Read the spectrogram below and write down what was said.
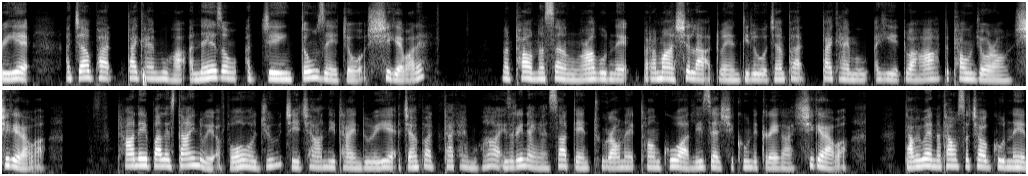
တွေရဲ့အကြမ်းဖက်တိုက်ခိုက်မှုဟာအနည်းဆုံးအကြိမ်30ကျော်ရှိခဲ့ပါတယ်။ 2025ခုနှစ်ပထမ၈လအတွင်းဒီလိုအကြမ်းဖက်တိုက်ခိုက်မှုအရေးအတွက်ဟာတထောင်ကျော်တောင်ရှိခဲ့တာပါ။ဌာနေပါလက်စတိုင်းတွေအပေါ်ဂျူးခြေချနေထိုင်သူတွေရဲ့အကြမ်းဖက်တိုက်ခိုက်မှုဟာအစ္စရေးနိုင်ငံစတင်ထူထောင်တဲ့1948ခုနှစ်ကတည်းကရှိခဲ့တာပါ။ဒါပေမဲ့2016ခုနှစ်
